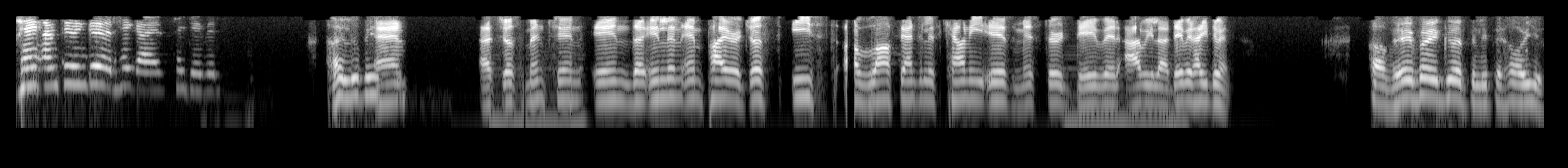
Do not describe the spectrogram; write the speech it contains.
Hey, I'm doing good. Hey guys. Hey David. Hi, Lupi. And as just mentioned, in the Inland Empire, just east of Los Angeles County, is Mr. David Avila. David, how you doing? Uh, very, very good, Felipe. How are you?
